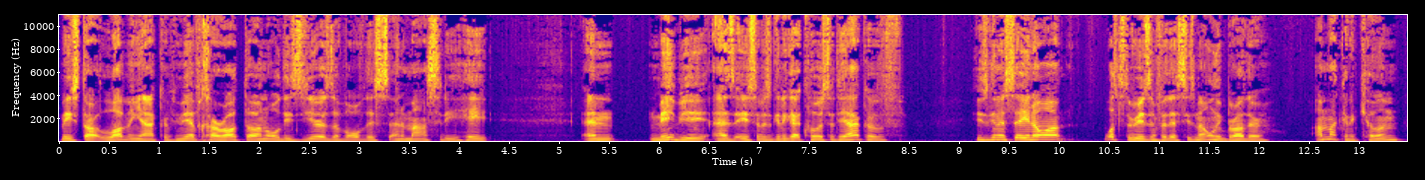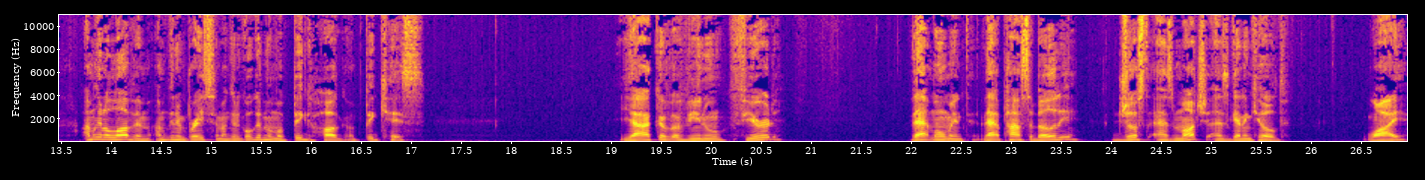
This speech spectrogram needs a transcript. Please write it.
may start loving Yaakov. He may have charata on all these years of all this animosity, hate. And maybe as Esav is going to get closer to Yaakov, He's going to say, you know what? What's the reason for this? He's my only brother. I'm not going to kill him. I'm going to love him. I'm going to embrace him. I'm going to go give him a big hug, a big kiss. Yaakov Avinu feared that moment, that possibility, just as much as getting killed. Why?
